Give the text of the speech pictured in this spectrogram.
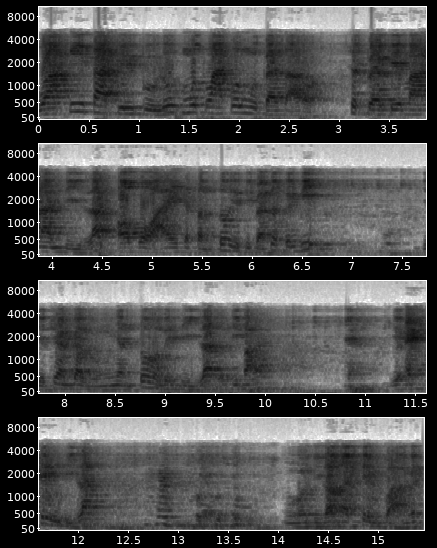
waqi sabil bulu mutlakul mubasaro sebagaimana dilat apa ae ketentuh ya dibatas ping ya janggal menyentuh oleh dilat di mana ya ekstrim dilat oh dilat ekstrim banget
